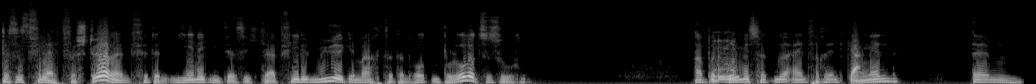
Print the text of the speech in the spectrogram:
das ist vielleicht verstörend für denjenigen, der sich gerade viel Mühe gemacht hat, einen roten Pullover zu suchen. Aber mhm. dem ist halt nur einfach entgangen, ähm,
